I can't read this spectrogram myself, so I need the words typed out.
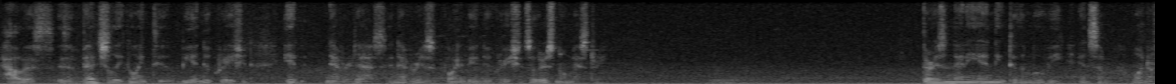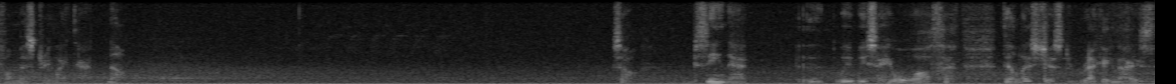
how this is eventually going to be a new creation. It never does. It never is going to be a new creation. So there's no mystery. There isn't any ending to the movie in some wonderful mystery like that. No. So, seeing that, we, we say, well, then let's just recognize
